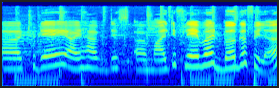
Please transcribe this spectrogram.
Uh, today I have this uh, multi-flavored burger filler.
